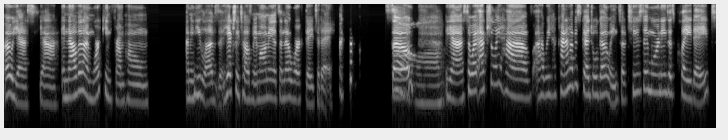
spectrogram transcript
Oh, yes. Yeah. And now that I'm working from home, I mean, he loves it. He actually tells me, Mommy, it's a no work day today. so, Aw. yeah. So I actually have, uh, we kind of have a schedule going. So Tuesday mornings is play date,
